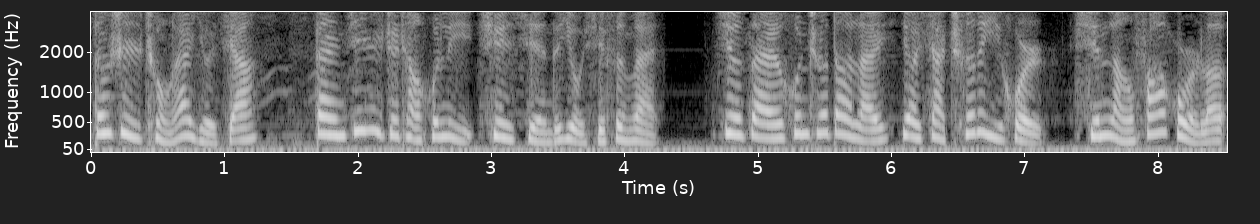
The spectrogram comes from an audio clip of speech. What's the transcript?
都是宠爱有加。但今日这场婚礼却显得有些分外。就在婚车到来要下车的一会儿，新郎发火了，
